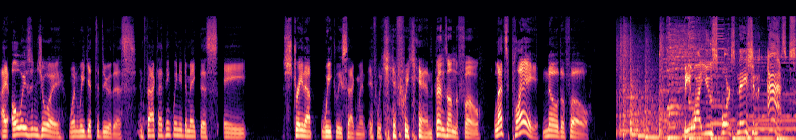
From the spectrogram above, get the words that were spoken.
I always enjoy when we get to do this. In fact, I think we need to make this a straight up weekly segment if we if we can. Depends on the foe. Let's play Know the Foe. BYU Sports Nation asks,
